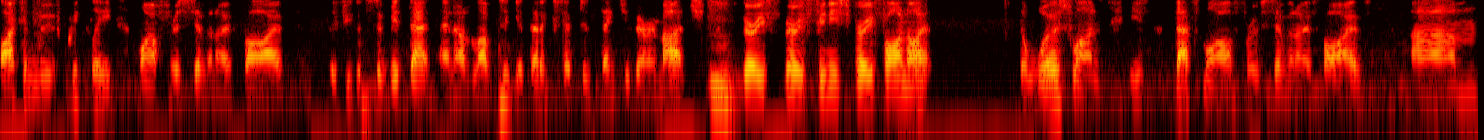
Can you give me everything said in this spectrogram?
I can move quickly. My offer is 705. If you could submit that, and I'd love to get that accepted. Thank you very much. Mm. Very, very finished, very finite. The worst one is that's my offer of 705. Um,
